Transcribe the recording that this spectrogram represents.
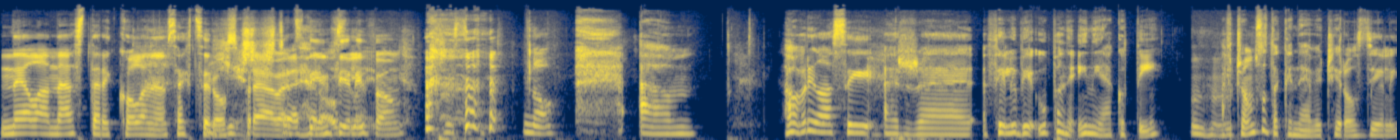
Nela na staré kolena sa chce Ježiš, rozprávať s tým hrozné. Filipom. No. Um, hovorila si, že Filip je úplne iný ako ty. Mhm. A v čom sú také najväčšie rozdiely?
